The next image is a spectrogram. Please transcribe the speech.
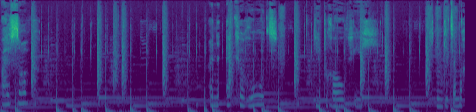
Als ob. Eine Ecke rot. Die brauche ich. Ich nehme jetzt einfach.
